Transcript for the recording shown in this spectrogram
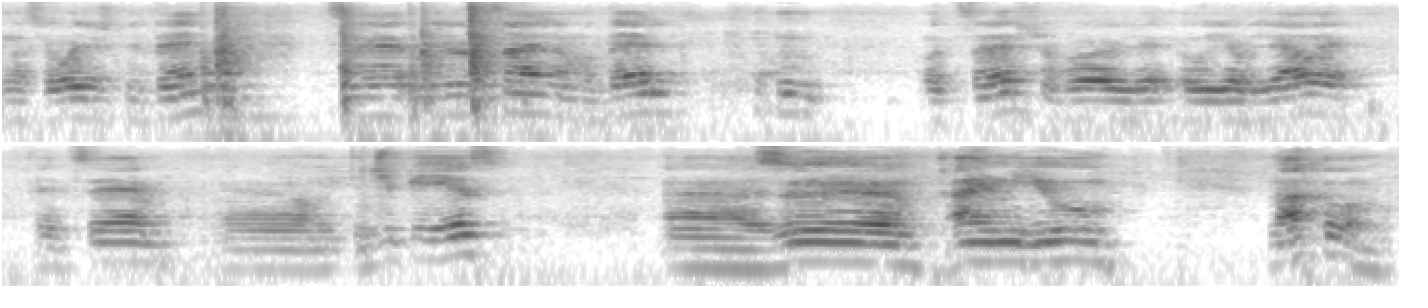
на сьогоднішній день. Це універсальна модель. Оце, щоб ви уявляли, це е, GPS е, з IMU нахилом.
